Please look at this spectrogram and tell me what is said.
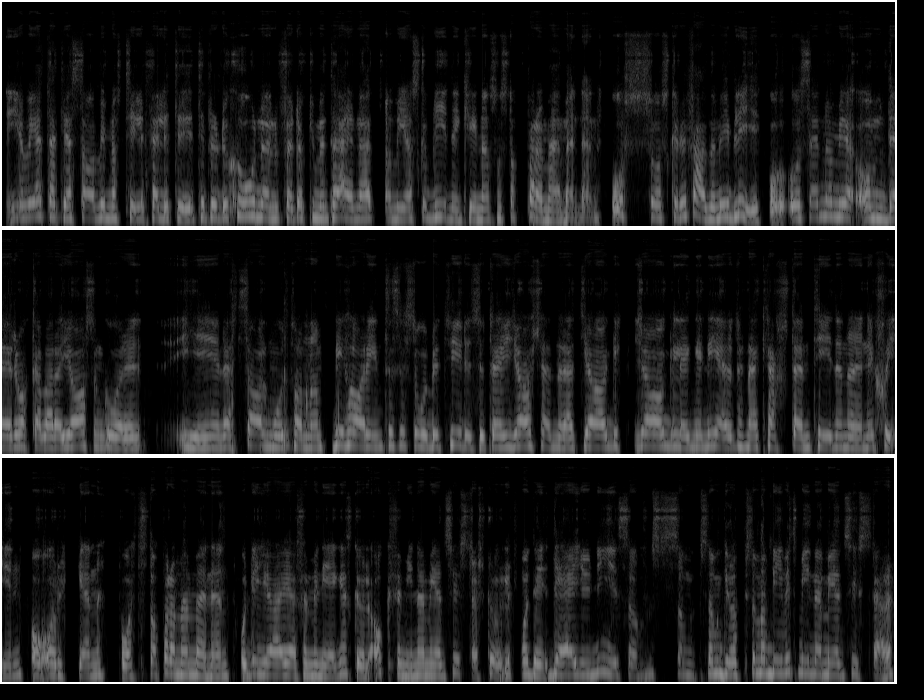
jag vet att jag sa vid något tillfälle till, till produktionen för dokumentären att ja, men jag ska bli den kvinnan som stoppar de här männen. Och så ska det fan mig bli. Och, och sen om, jag, om det råkar vara jag som går i en rättssal mot honom. Det har inte så stor betydelse utan jag känner att jag, jag lägger ner den här kraften, tiden och energin och orken på att stoppa de här männen. Och det gör jag för min egen skull och för mina medsystrars skull. Och det, det är ju ni som, som, som grupp som har blivit mina medsystrar.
